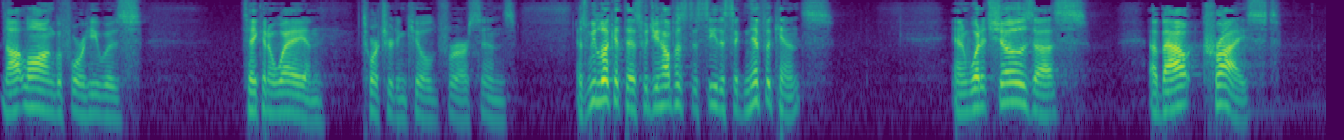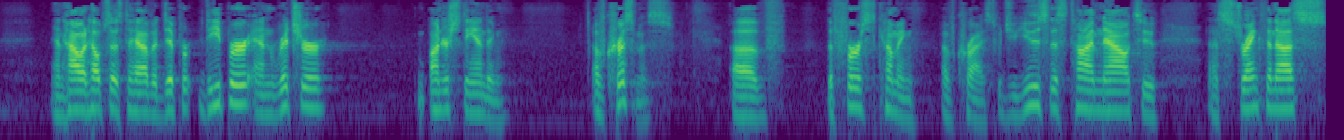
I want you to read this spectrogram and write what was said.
not long before he was taken away and tortured and killed for our sins, as we look at this, would you help us to see the significance and what it shows us about Christ and how it helps us to have a deeper, and richer understanding of Christmas, of the first coming of Christ. Would you use this time now to uh, strengthen us?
